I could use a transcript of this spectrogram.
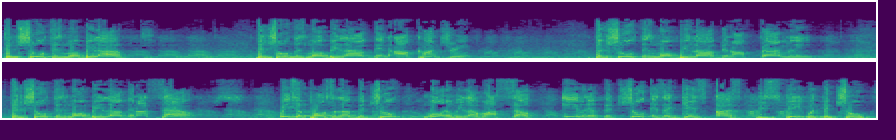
The truth is more beloved. The truth is more beloved than our country. The truth is more beloved than our family. The truth is more beloved than ourselves. We're supposed to love the truth more than we love ourselves. Even if the truth is against us, we speak with the truth.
